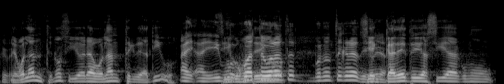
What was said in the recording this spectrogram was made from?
De volante, ¿no? Si yo era volante creativo. Sí, como jugaste digo, volante, volante creativo. Si en cadete yo hacía como.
